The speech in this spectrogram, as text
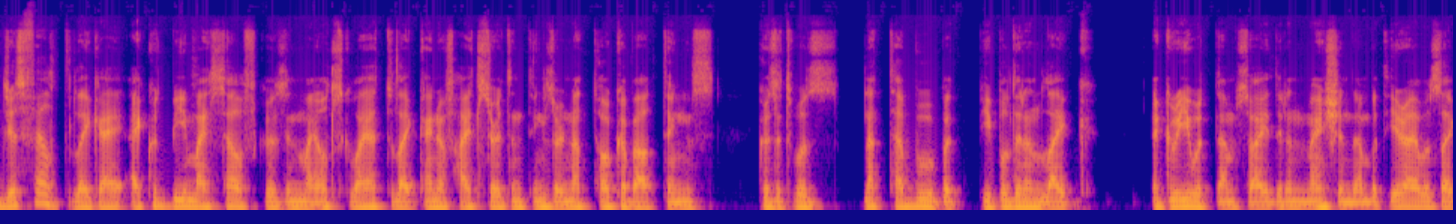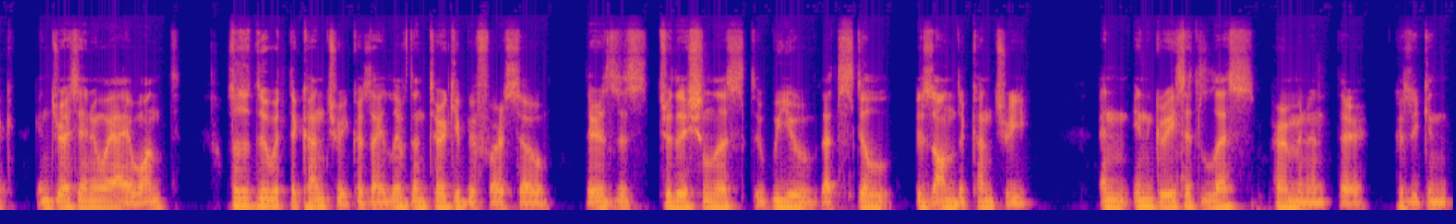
I just felt like I, I could be myself because in my old school I had to like kind of hide certain things or not talk about things because it was not taboo, but people didn't like agree with them, so I didn't mention them. But here I was like can dress any way I want. Also to do with the country because I lived in Turkey before, so there's this traditionalist view that still is on the country, and in Greece it's less permanent there because you can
